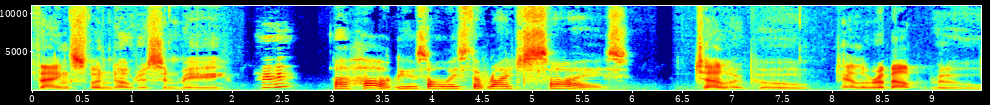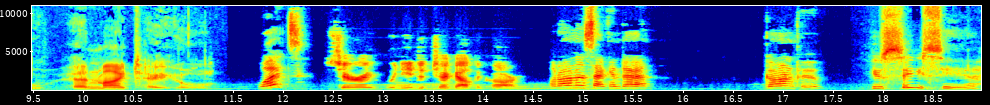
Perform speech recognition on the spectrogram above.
Thanks for noticing me. A hug is always the right size. Tell her, Pooh. Tell her about Roo and my tail. What? Siri, we need to check out the car. Hold on a second, Dad. Go on, Pooh. You see, Seer,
